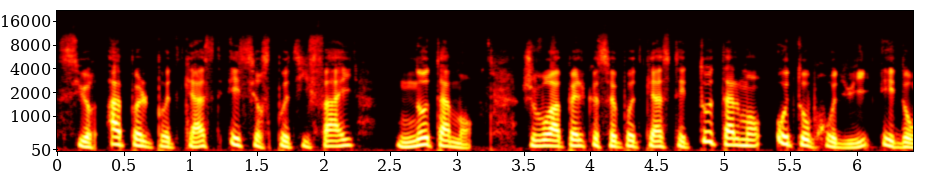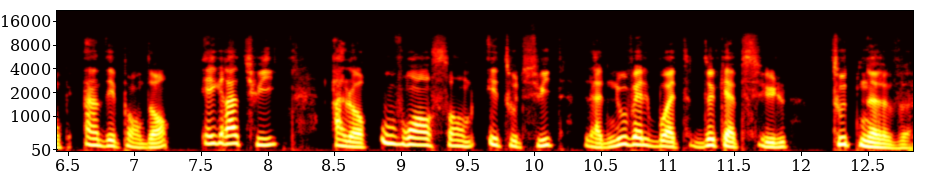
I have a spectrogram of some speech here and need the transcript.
sur Apple Podcast et sur Spotify notamment. Je vous rappelle que ce podcast est totalement autoproduit et donc indépendant et gratuit. Alors ouvrons ensemble et tout de suite la nouvelle boîte de capsules toute neuve.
